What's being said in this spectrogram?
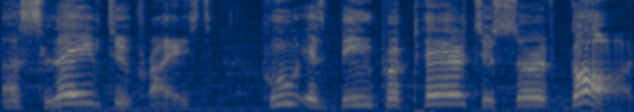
a slave to Christ who is being prepared to serve God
